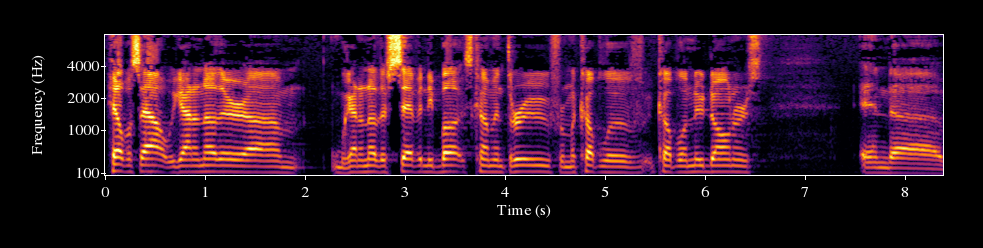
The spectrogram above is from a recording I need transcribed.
Help us out. We got another. Um, we got another seventy bucks coming through from a couple of a couple of new donors, and uh,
